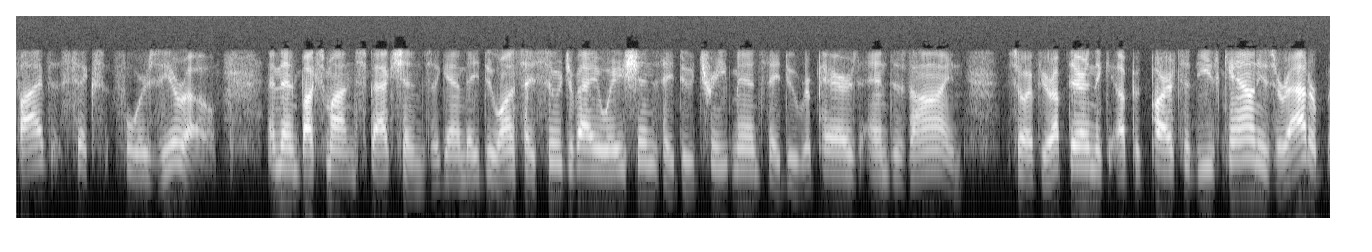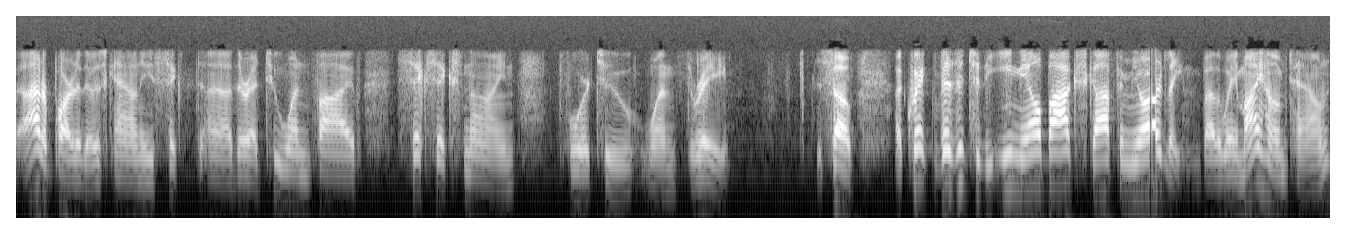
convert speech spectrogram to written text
5640. And then Bucksmont Inspections. Again, they do on site sewage evaluations, they do treatments, they do repairs and design. So if you're up there in the upper parts of these counties or outer outer part of those counties, six, uh, they're at 215 669 4213. So, a quick visit to the email box. Scott from Yardley, by the way, my hometown,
